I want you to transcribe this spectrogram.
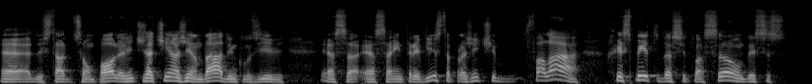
uh, do Estado de São Paulo. A gente já tinha agendado, inclusive, essa, essa entrevista para a gente falar a respeito da situação, desses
